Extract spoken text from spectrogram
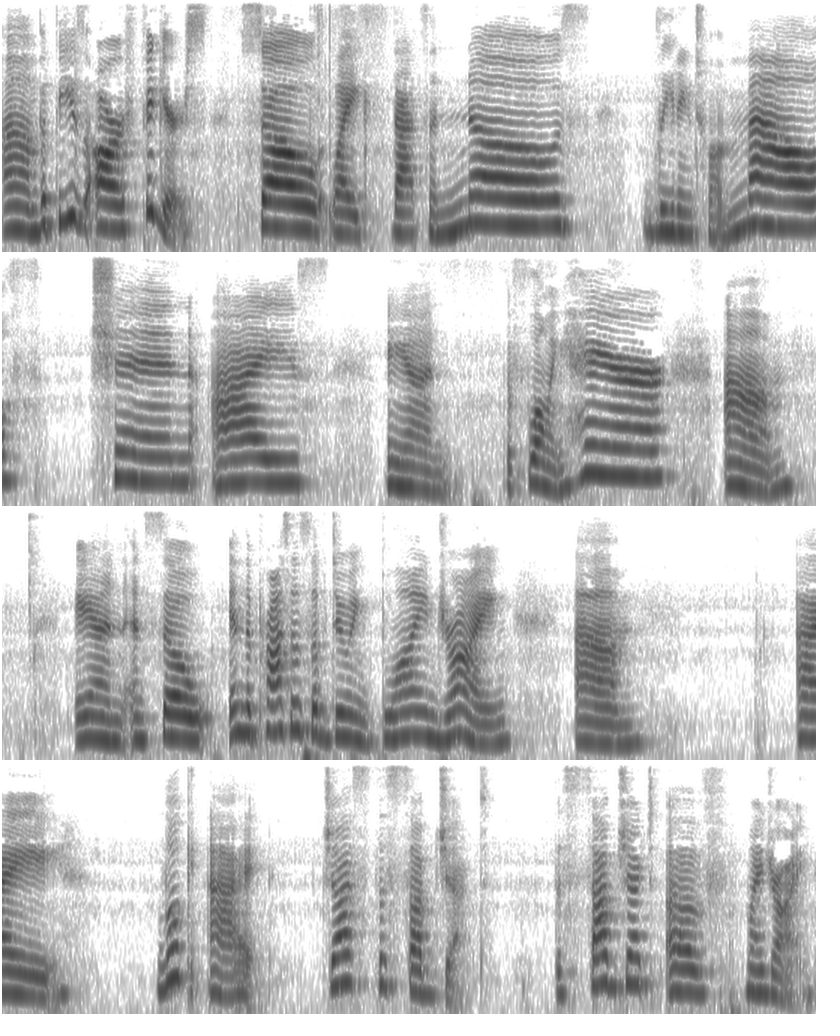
Um, but these are figures. So, like, that's a nose leading to a mouth, chin, eyes, and the flowing hair. Um, and and so in the process of doing blind drawing, um, I look at just the subject the subject of my drawing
